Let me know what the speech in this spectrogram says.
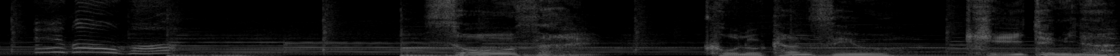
笑顔が？そうさこの歓声を聞いてみな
